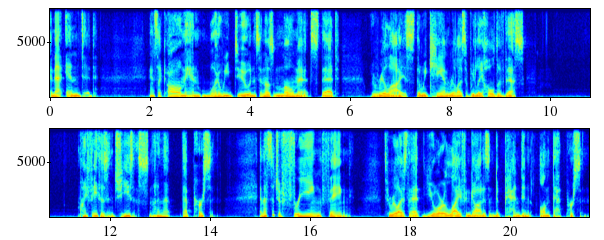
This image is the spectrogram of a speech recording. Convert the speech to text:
and that ended. And it's like, oh man, what do we do? And it's in those moments that we realize that we can realize if we lay hold of this. My faith is in Jesus, not in that, that person. And that's such a freeing thing to realize that your life in God isn't dependent on that person.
